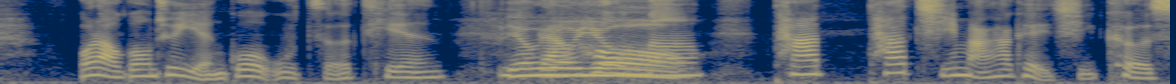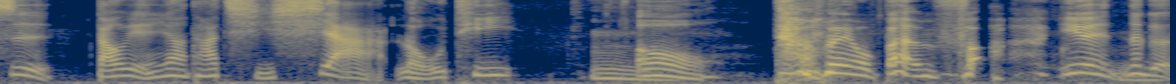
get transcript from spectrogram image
我老公去演过武则天，有有有。然后呢，他他骑马他可以骑，可是。导演要他骑下楼梯，嗯哦，他没有办法，因为那个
